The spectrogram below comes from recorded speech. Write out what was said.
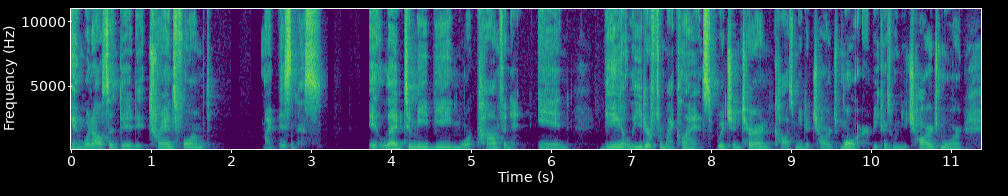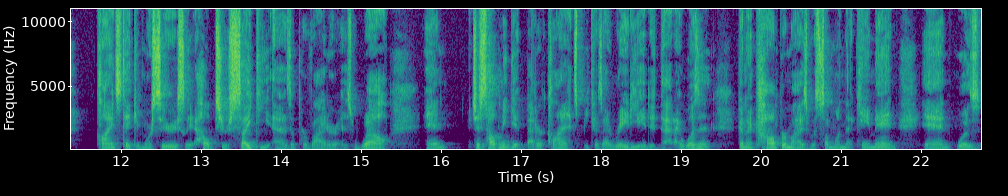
and what else it did, it transformed my business. It led to me being more confident in being a leader for my clients, which in turn caused me to charge more because when you charge more, clients take it more seriously. It helps your psyche as a provider as well. And just helped me get better clients because I radiated that. I wasn't going to compromise with someone that came in and was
